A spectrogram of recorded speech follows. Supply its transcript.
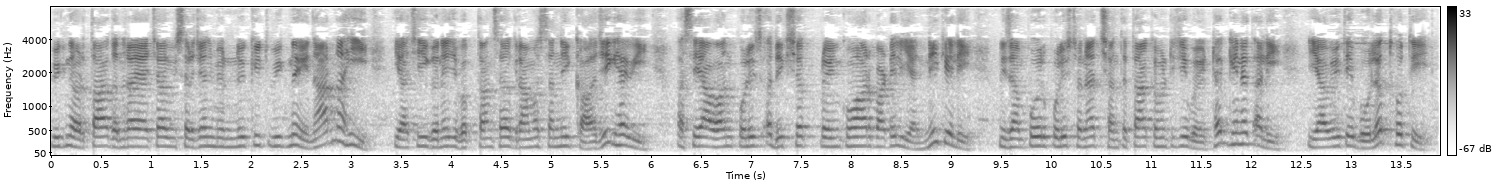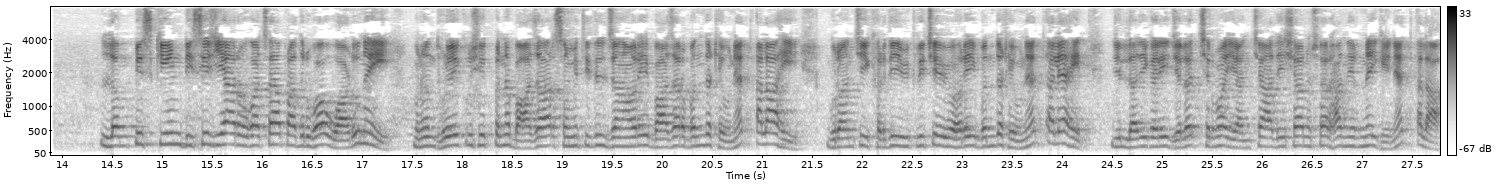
विघ्नहर्ता गणरायाच्या विसर्जन मिरवणुकीत विघ्न येणार नाही याची गणेश भक्तांसह ग्रामस्थांनी काळजी घ्यावी असे आवाहन पोलीस अधीक्षक प्रवीणकुमार पाटील यांनी केले. निजामपूर पोलीस ठाण्यात शांतता कमिटीची बैठक घेण्यात आली. यावेळी ते बोलत होते. लंपी स्किन डिसीज या रोगाचा प्रादुर्भाव वाढू नये म्हणून धुळे कृषी उत्पन्न बाजार समितीतील जनावरे बाजार बंद ठेवण्यात आला आहे. गुरांची खरेदी विक्रीचे व्यवहारही बंद ठेवण्यात आले आहेत. जिल्हाधिकारी जलद शर्मा यांच्या आदेशानुसार हा निर्णय घेण्यात आला.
